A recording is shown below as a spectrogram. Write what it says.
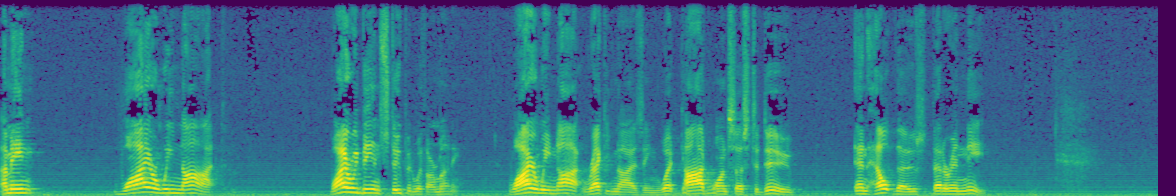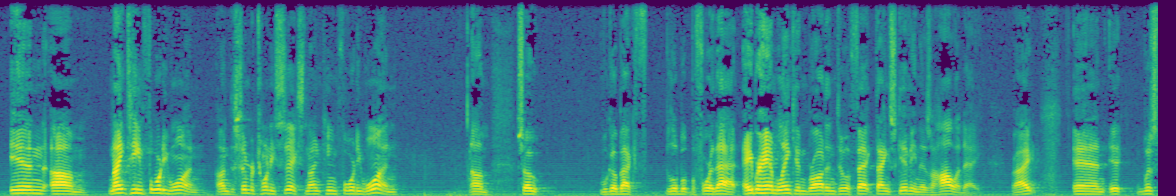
I mean, why are we not? Why are we being stupid with our money? Why are we not recognizing what God wants us to do and help those that are in need? In um, 1941, on December 26, 1941, um, so we'll go back a little bit before that. Abraham Lincoln brought into effect Thanksgiving as a holiday, right? And it was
